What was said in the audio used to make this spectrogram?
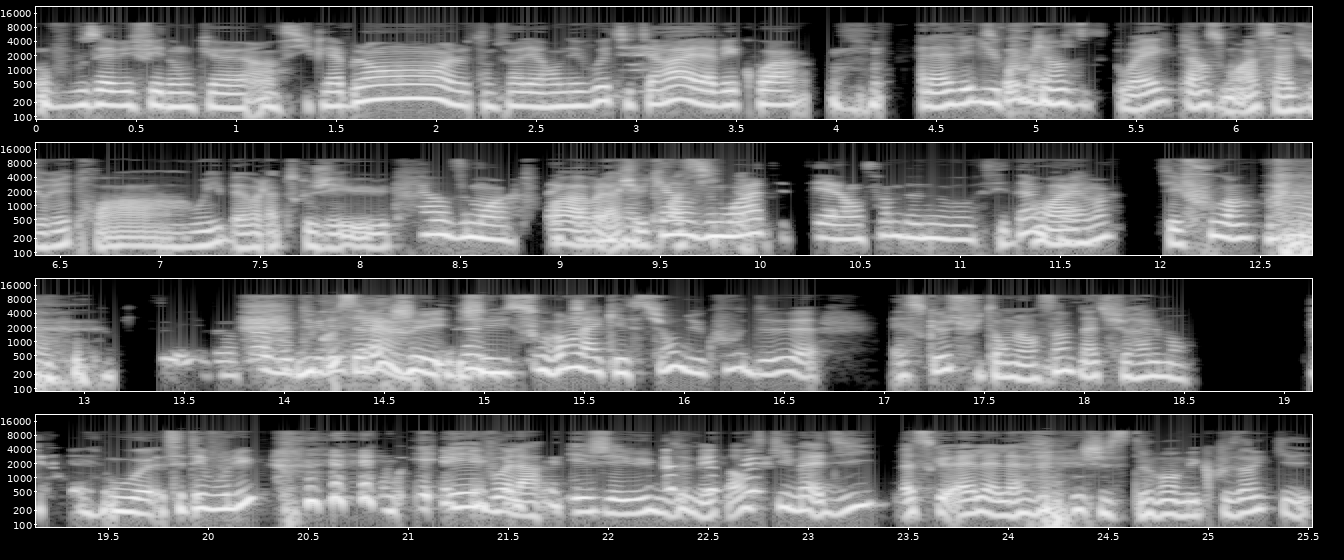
vous avez fait donc euh, un cycle à blanc, le temps de faire les rendez-vous, etc. Elle avait quoi? Elle avait du coup 15, ouais, 15 mois. Ça a duré trois. Oui, ben voilà, parce que j'ai eu 15 mois. voilà, j'ai eu 15 mois. T'étais enceinte de nouveau. C'est dingue quand même. Hein. c'est fou, hein. du coup, c'est vrai que j'ai eu souvent la question du coup de est-ce que je suis tombée enceinte naturellement? Ou euh, c'était voulu. et, voilà. Et j'ai eu une de mes tantes qui m'a dit, parce que elle, elle avait justement mes cousins qui,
